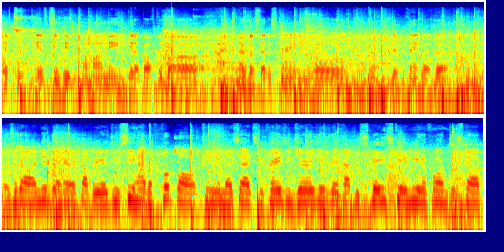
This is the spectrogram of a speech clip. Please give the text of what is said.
if two, if two people come on me, get up off the ball, you know, go set a screen, roll, you know, different things like that. So Garland, you've been here a couple years. You've seen how the football team has had some crazy jerseys. They've had the space game uniforms and stuff.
